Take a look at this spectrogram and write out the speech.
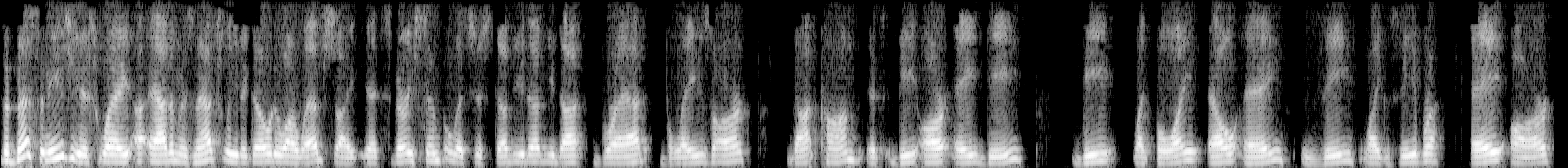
The best and easiest way, uh, Adam, is naturally to go to our website. It's very simple. It's just www.bradblazar.com. It's B R A D, B like boy, L A Z like zebra, A R.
